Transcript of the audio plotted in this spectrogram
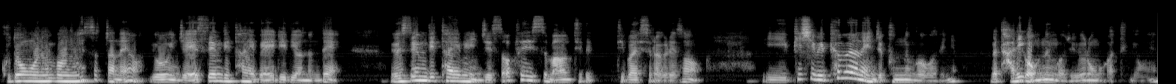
구동을 한번 했었잖아요. 요 이제 SMD 타입의 LED였는데 SMD 타입이 이제 surface mounted device라 그래서 이 PCB 표면에 이제 붙는 거거든요 그러니까 다리가 없는 거죠 요런 거 같은 경우에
